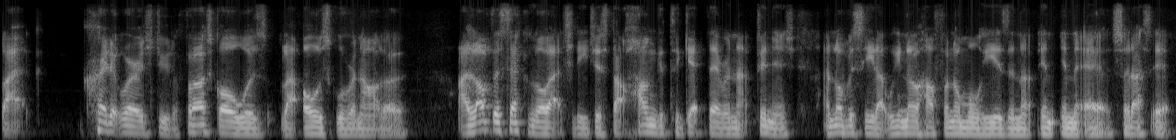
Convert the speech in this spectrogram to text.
Like credit where it's due. The first goal was like old school Ronaldo. I love the second goal actually, just that hunger to get there and that finish, and obviously that we know how phenomenal he is in the in, in the air. So that's it.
